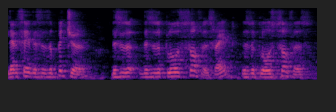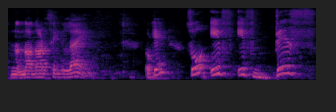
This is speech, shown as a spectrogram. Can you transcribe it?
Let's say this is a picture. This is a this is a closed surface right? This is a closed surface not not, a single line. Okay? So if if this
